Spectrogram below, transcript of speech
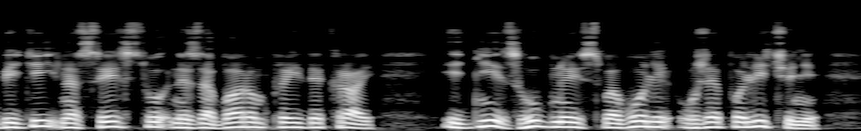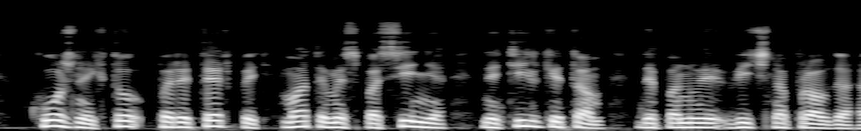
біді й насильству незабаром прийде край, і дні згубної сваволі уже полічені. Кожний, хто перетерпить, матиме спасіння не тільки там, де панує вічна правда,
